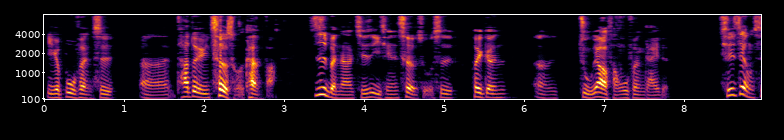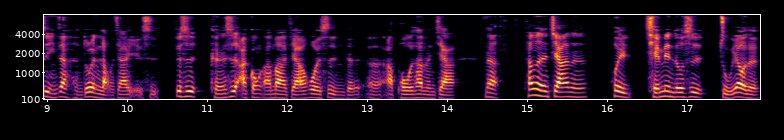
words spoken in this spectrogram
一个部分是，呃，他对于厕所的看法。日本呢、其实以前的厕所是会跟呃主要房屋分开的。其实这种事情在很多人老家也是，就是可能是阿公阿嬷家，或者是你的呃阿婆他们家，那他们的家呢，会前面都是主要的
